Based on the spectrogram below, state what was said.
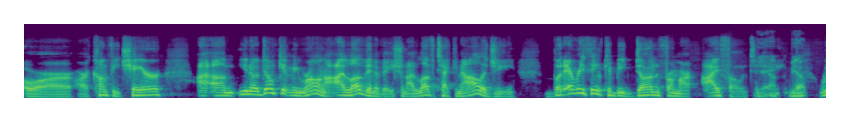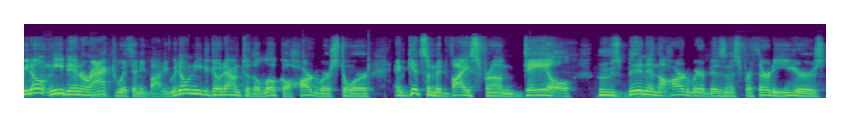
or our, our comfy chair. I, um, you know, don't get me wrong. I, I love innovation. I love technology, but everything could be done from our iPhone today. Yep. Yep. We don't need to interact with anybody. We don't need to go down to the local hardware store and get some advice from Dale, who's been in the hardware business for 30 years,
